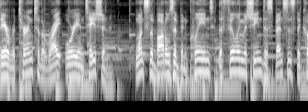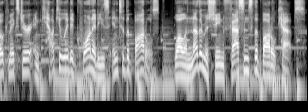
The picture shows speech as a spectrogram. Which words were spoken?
they are returned to the right orientation. Once the bottles have been cleaned, the filling machine dispenses the Coke mixture in calculated quantities into the bottles, while another machine fastens the bottle caps.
